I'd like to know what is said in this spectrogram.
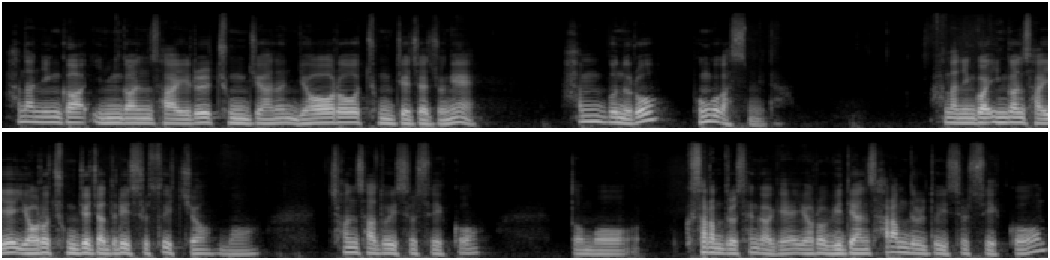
하나님과 인간 사이를 중재하는 여러 중재자 중에 한 분으로 본 것 같습니다. 하나님과 인간 사이에 여러 중재자들이 있을 수 있죠. 뭐 천사도 있을 수 있고 또 뭐 그 사람들 생각에 여러 위대한 사람들도 있을 수 있고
